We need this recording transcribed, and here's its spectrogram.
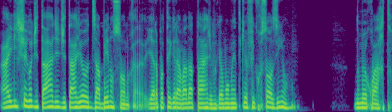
Aí chegou de tarde, de tarde eu desabei no sono, cara. E era pra eu ter gravado à tarde, porque é o momento que eu fico sozinho no meu quarto.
